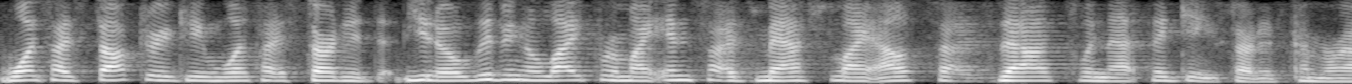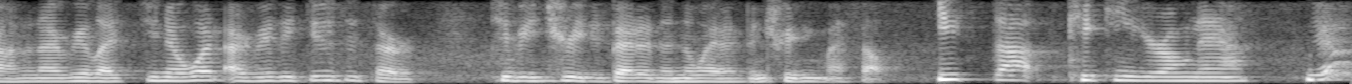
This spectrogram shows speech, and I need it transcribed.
once I stopped drinking, once I started, you know, living a life where my insides matched my outsides, that's when that thinking started to come around. And I realized, you know what? I really do deserve to be treated better than the way I've been treating myself. You stop kicking your own ass. Yeah.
